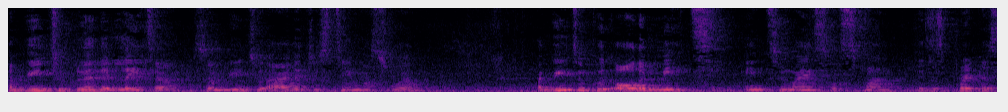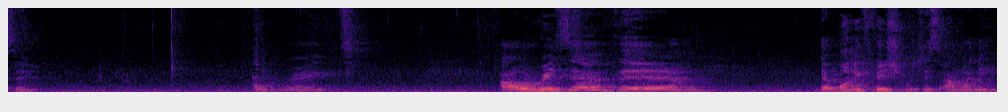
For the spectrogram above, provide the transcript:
I'm going to blend it later. So I'm going to add it to steam as well. I'm going to put all the meat into my saucepan. This is precursor. All right. I will reserve the, the bony fish, which is amani.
